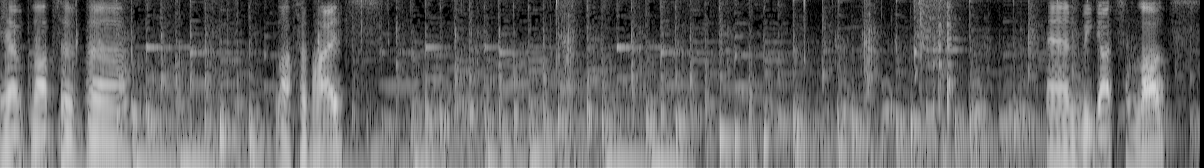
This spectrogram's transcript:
We have lots of uh, lots of hides. And we got some logs.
